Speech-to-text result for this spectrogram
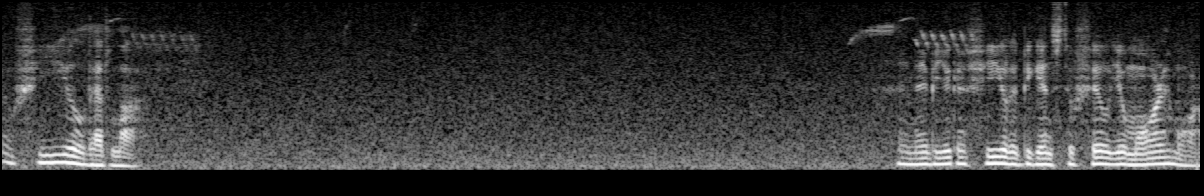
So feel that love. And maybe you can feel it begins to fill you more and more.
